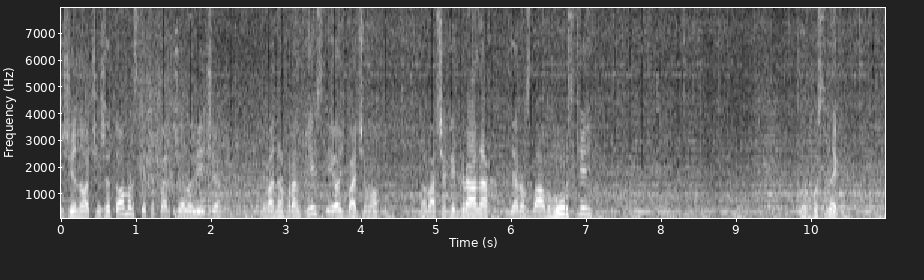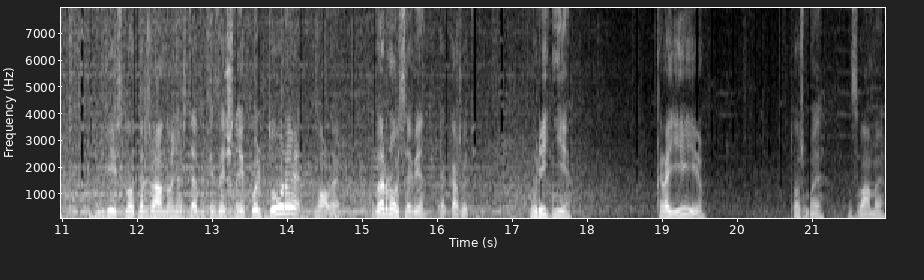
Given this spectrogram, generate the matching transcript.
жіноче Житомирське, тепер чоловіче Івано-Франківське. І ось бачимо на ваших екранах Ярослав Гурський, випускник Львівського державного університету фізичної культури. Ну, але вернувся він, як кажуть, в рідні краї. Тож ми з вами.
